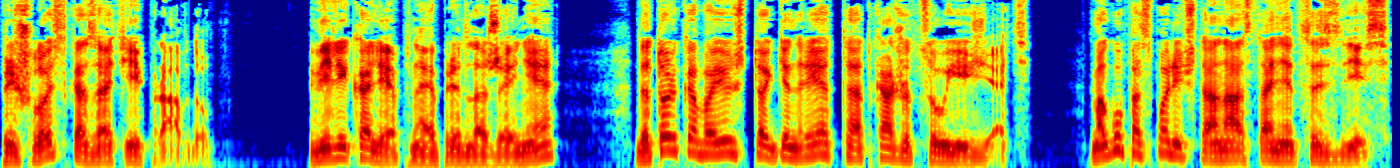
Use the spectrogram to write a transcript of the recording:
пришлось сказать ей правду. Великолепное предложение, да только боюсь, что Генриетта откажется уезжать. Могу поспорить, что она останется здесь,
